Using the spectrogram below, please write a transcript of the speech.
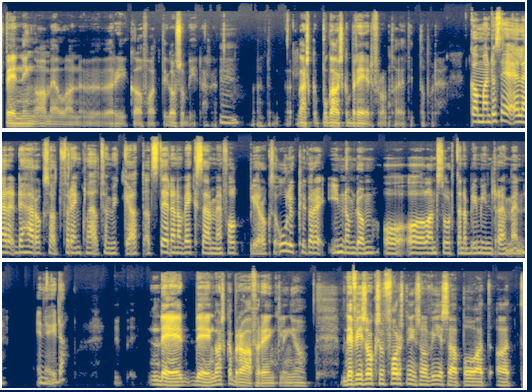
spänningar mellan eh, rika och fattiga och så vidare. Mm. Ganska, på ganska bred front har jag tittat på det. Kan man då säga, eller det här också att förenkla helt för mycket, att, att städerna växer men folk blir också olyckligare inom dem och, och landsorterna blir mindre men är nöjda? Det, det är en ganska bra förenkling. Ja. Det finns också forskning som visar på att, att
